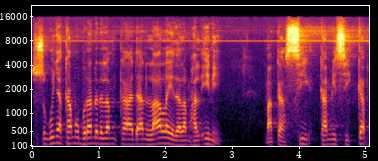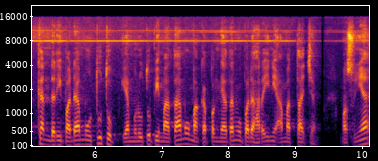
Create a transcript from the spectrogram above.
Sesungguhnya kamu berada dalam keadaan lalai dalam hal ini. maka si, kami sikapkan daripadamu tutup yang menutupi matamu, maka penglihatanmu pada hari ini amat tajam. Maksudnya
